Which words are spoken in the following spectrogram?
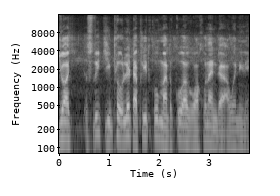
ကြစတိချီဖလိုလက်တာဖီတကိုမတကိုအကွာခုနိုင်တဲ့အဝဲနေနေ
